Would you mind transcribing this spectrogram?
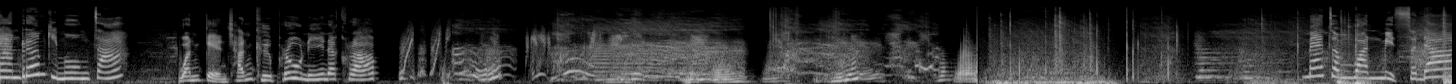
งานเริ่มกี่โมงจ๊ะ วันเกณฑ์ฉันคือพรุ่งนี้นะครับ แม่จำวันมิดซะได้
